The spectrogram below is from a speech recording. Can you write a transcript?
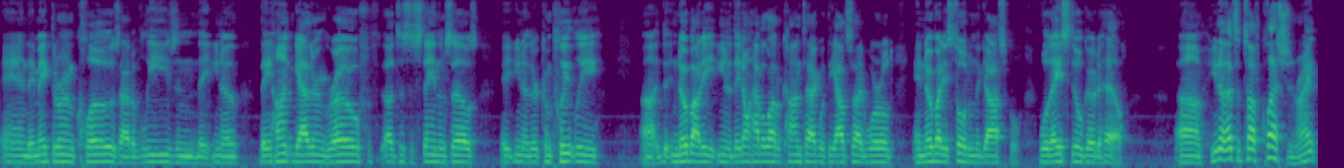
and they make their own clothes out of leaves and they you know they hunt gather and grow uh, to sustain themselves. It, you know they're completely uh, nobody you know they don't have a lot of contact with the outside world and nobody's told them the gospel. Will they still go to hell? Uh, you know that's a tough question right?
